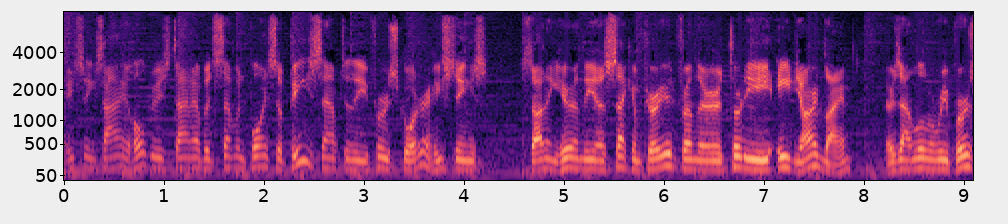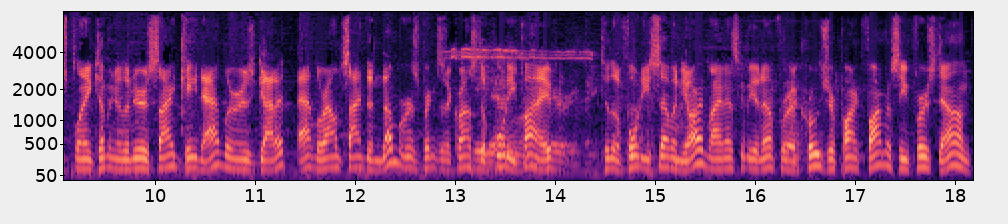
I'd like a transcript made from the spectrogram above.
Hastings High Holdrege tied up at seven points apiece after the first quarter. Hastings starting here in the uh, second period from their 38 yard line. There's that little reverse play coming to the near side. Cade Adler has got it. Adler outside the numbers brings it across the 45 to the 47 yard line. That's going to be enough for a Crozier Park Pharmacy first down.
